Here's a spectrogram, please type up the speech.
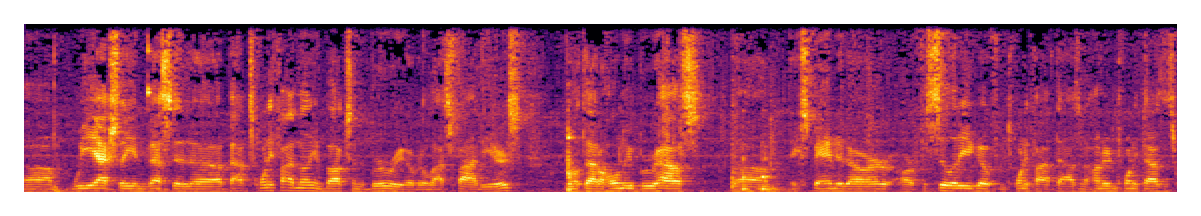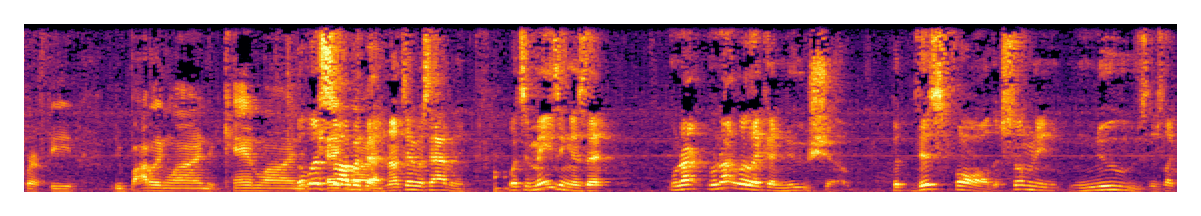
Um, we actually invested uh, about 25 million bucks in the brewery over the last five years. Built out a whole new brew house. Um, expanded our, our facility, go from 25,000 to 120,000 square feet. New bottling line, new can line. but let's stop at that. And I'll tell you what's happening. What's amazing is that we're not we're not really like a news show, but this fall there's so many news. There's like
